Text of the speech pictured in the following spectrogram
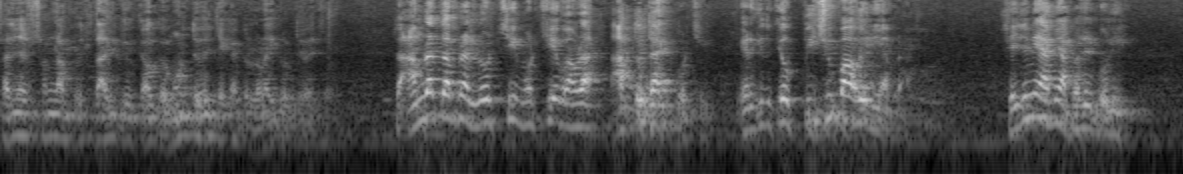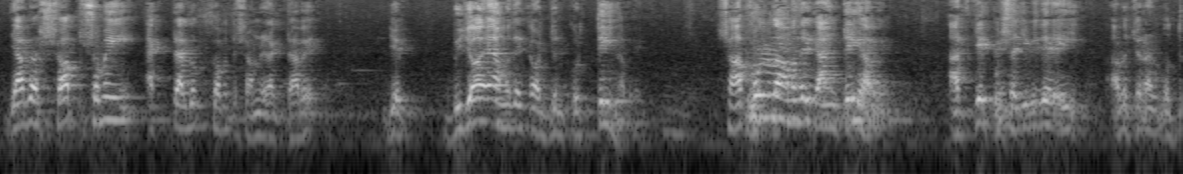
স্বাধীনতা সংগ্রাম করেছে তাদেরকে কাউকে মরতে হয়েছে, কাউকে লড়াই করতে হয়েছে। তো আমরা তো আপনার লড়ছি, মরছি এবং আমরা আত্মত্যাগ করছি। এখানে কিন্তু কেউ পিছু পা হয়নি আমরা। সেই জন্যই আমি আপনাদের বলি যে আমরা সব সময় একটা লক্ষ্য আমাদের সামনে রাখতে হবে যে বিজয় আমাদেরকে অর্জন করতেই হবে। সাফল্য আমাদেরকে আনতেই হবে। আজকে পেশাজীবীদের এই আলোচনার মধ্য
